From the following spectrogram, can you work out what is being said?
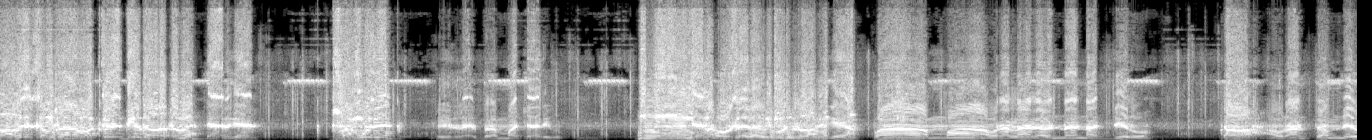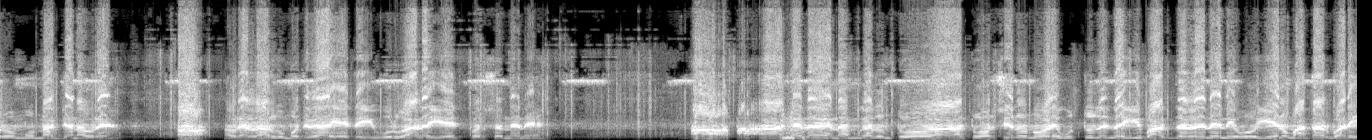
ಅವ್ರಿಗೆ ಸಂಸಾರ ಮಕ್ಕಳು ಇದ್ದವ್ರ ಸ್ವಾಮಿ ಯಾರಿಗೆ? ಸ್ವಾಮಿಗಳಿಗೆ? ಇಲ್ಲ ಬ್ರಹ್ಮಚಾರಿಗಳು ಹ್ಮ್ ಅವ್ರಿಗೆ ಅಪ್ಪ, ಅಮ್ಮ, ಅವರೆಲ್ಲ ಅಣ್ಣ ಹಣ್ಣು ಅದ್ದಿರು ಹಾ ಅವ್ರ ಅಂತಂದಿರು ಮೂರ್ನಾಲ್ಕು ಜನ ಅವ್ರೆ. ಅವ್ರೆಲ್ಲಾರ್ಗು ಮದ್ವೆ ಆಗೈತೆ. ಇವ್ರಿಗೂ ಅಲ್ಲ ಏಜ್ ಪರ್ಸನ್ನೇನೆ ಆಮೇಲೆ ನಮ್ಗ ಅದನ್ನ ತೋ ತೋರ್ಸಿರು ನೋಡಿ ಉತ್ತದಿಂದ ಈ ಭಾಗದಲ್ಲೇನೆ ನೀವು ಏನು ಮಾತಾಡಬಾರಿ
